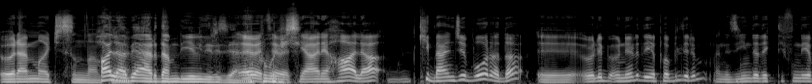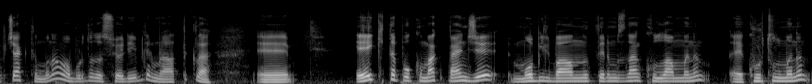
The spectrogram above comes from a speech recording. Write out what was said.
Öğrenme açısından. Hala tabii. bir erdem diyebiliriz yani evet evet için. yani hala ki bence bu arada e, öyle bir öneri de yapabilirim. Hani zihin dedektifinde yapacaktım bunu ama burada da söyleyebilirim rahatlıkla. E, e-kitap okumak bence mobil bağımlılıklarımızdan kullanmanın e, kurtulmanın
